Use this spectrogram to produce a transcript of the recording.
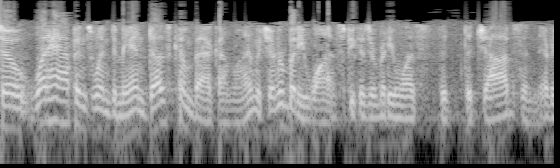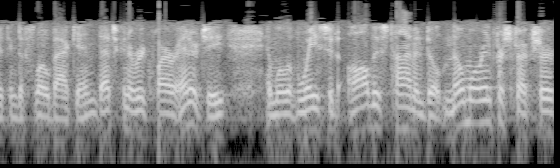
So what happens when demand does come back online, which everybody wants because everybody wants the, the jobs and everything to flow back in? That's going to require energy, and we'll have wasted all this time and built no more infrastructure,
